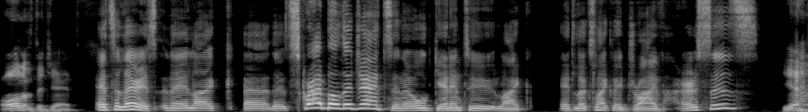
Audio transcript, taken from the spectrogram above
All of the jets. It's hilarious. They like uh, they scramble the jets, and they all get into like it looks like they drive hearses. Yeah.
